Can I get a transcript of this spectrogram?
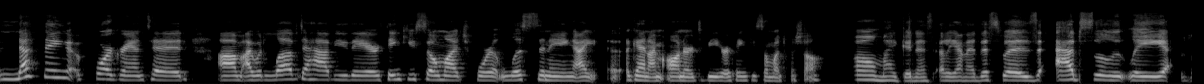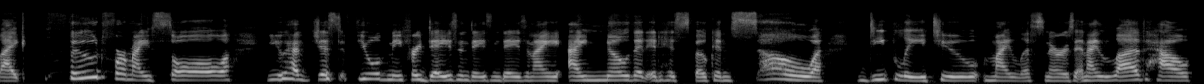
Nothing for granted. Um, I would love to have you there. Thank you so much for listening. I again, I'm honored to be here. Thank you so much, Michelle. Oh my goodness, Eliana, this was absolutely like food for my soul. You have just fueled me for days and days and days and I I know that it has spoken so deeply to my listeners and I love how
